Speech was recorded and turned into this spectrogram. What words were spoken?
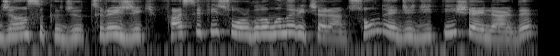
can sıkıcı, trajik, felsefi sorgulamalar içeren son derece ciddi şeylerde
